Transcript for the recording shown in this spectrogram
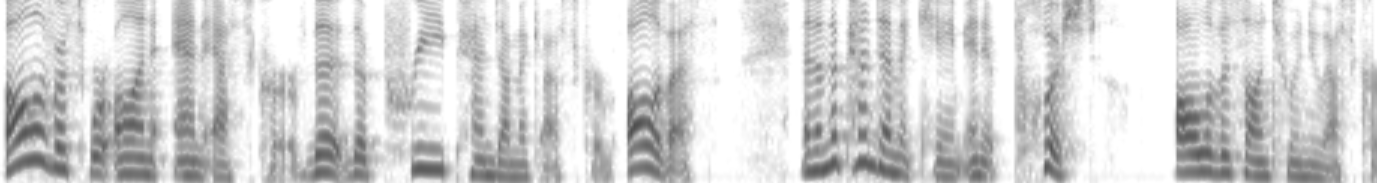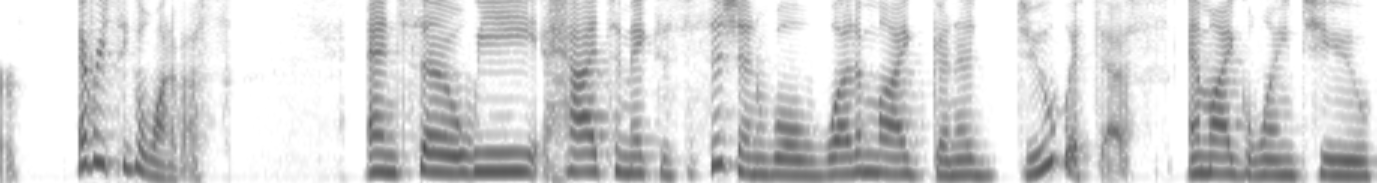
all of us were on an S curve, the, the pre pandemic S curve, all of us. And then the pandemic came and it pushed all of us onto a new S curve, every single one of us. And so we had to make this decision well, what am I going to do with this? Am I going to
